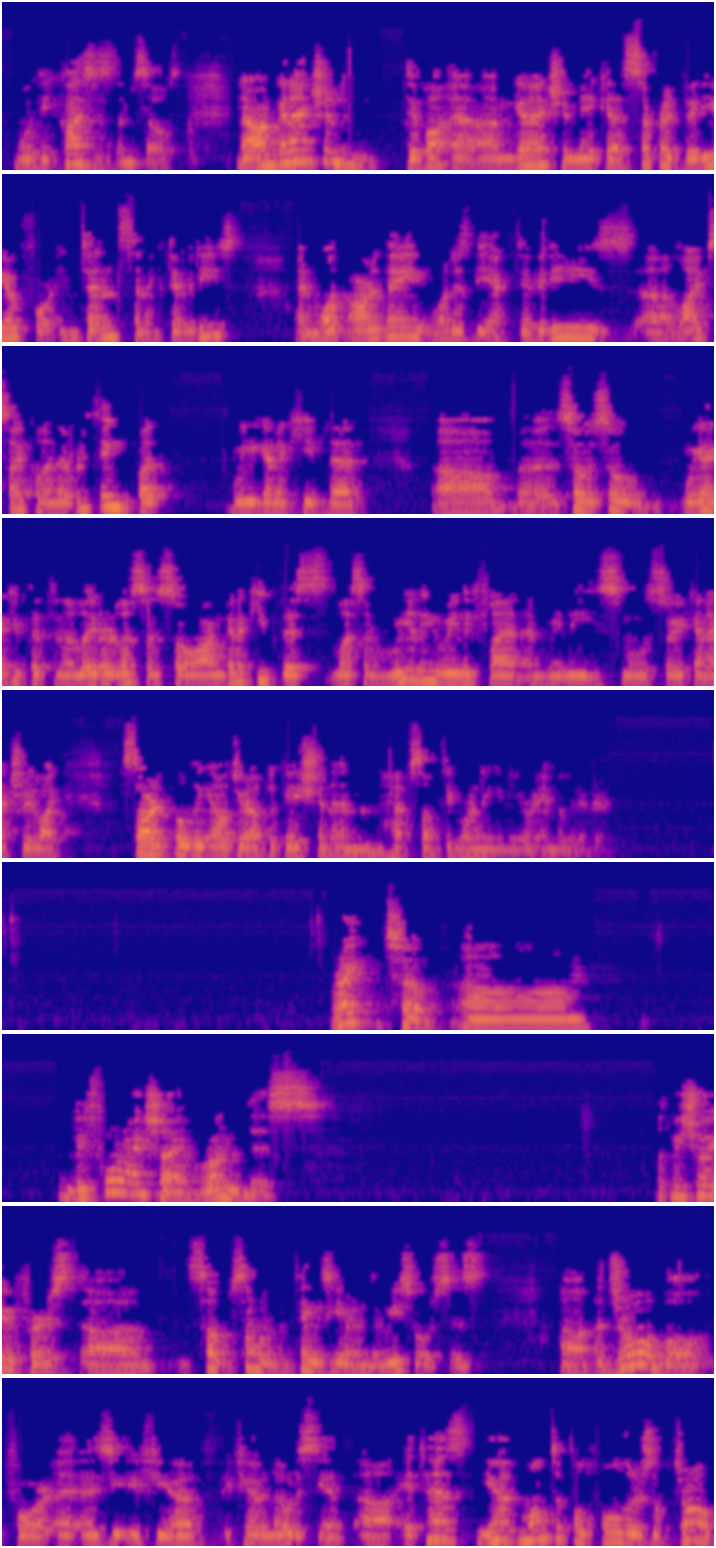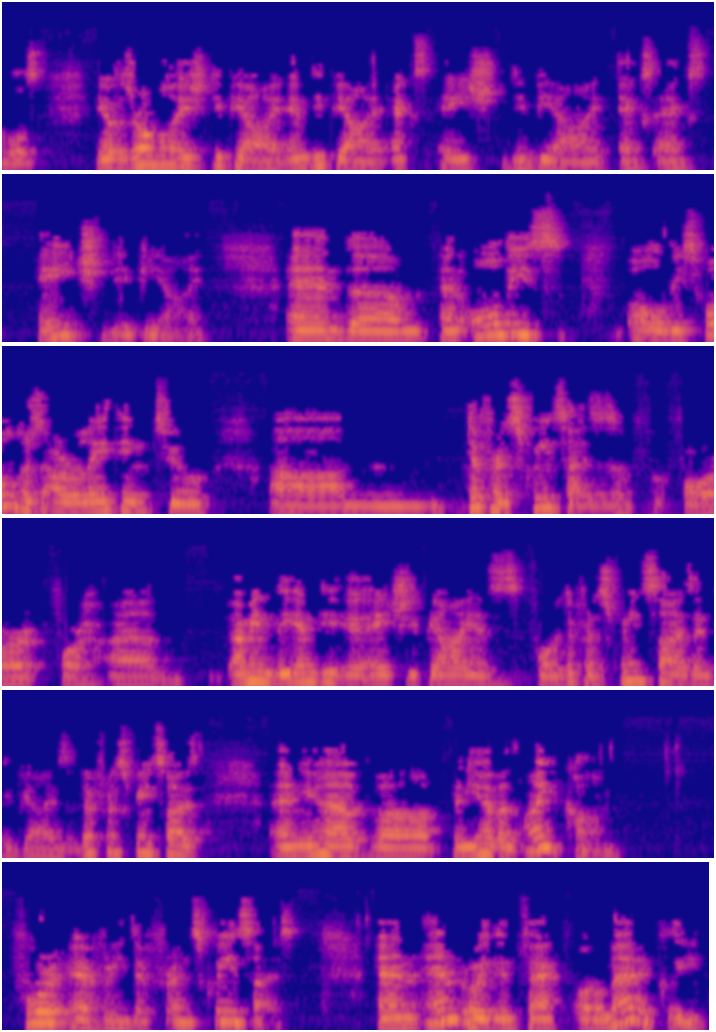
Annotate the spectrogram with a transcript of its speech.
with the classes themselves. Now I'm gonna actually uh, I'm gonna actually make a separate video for intents and activities and what are they, what is the activities uh, life cycle and everything. But we're gonna keep that. Uh, uh, so so we're gonna keep that in a later lesson. So I'm gonna keep this lesson really really flat and really smooth, so you can actually like start building out your application and have something running in your emulator. Right. So. Um, before actually I run this, let me show you first uh, some, some of the things here in the resources. Uh, a drawable for as you, if you have if you haven't noticed yet, uh, it has you have multiple folders of drawables. You have a drawable HDPI, MDPI, XHDPI, XXHDPI, and um, and all these all these folders are relating to um, different screen sizes for for uh, I mean, the MD, HDPI is for different screen size, MDPI is a different screen size, and you have uh, and you have an icon for every different screen size. And Android, in fact, automatically,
